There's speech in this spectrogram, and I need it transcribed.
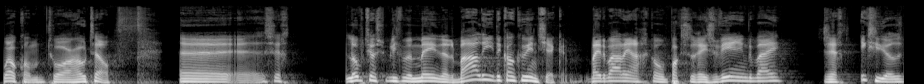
Welcome to our hotel. zegt, loopt u alsjeblieft met me mee naar de balie, dan kan ik u inchecken. Bij de balie aangekomen pakt ze de reservering erbij. Ze zegt, ik zie dat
